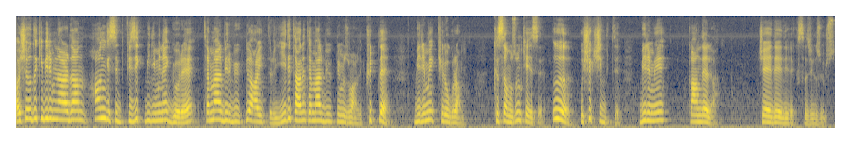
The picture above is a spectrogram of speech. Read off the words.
Aşağıdaki birimlerden hangisi fizik bilimine göre temel bir büyüklüğe aittir? 7 tane temel büyüklüğümüz vardı. Kütle birimi kilogram. Kısamızın K'si. I ışık şiddeti birimi kandela. CD diye kısaca yazıyoruz.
